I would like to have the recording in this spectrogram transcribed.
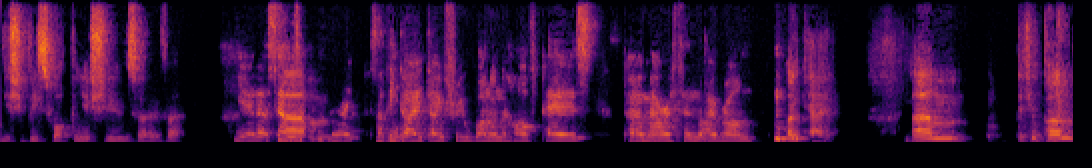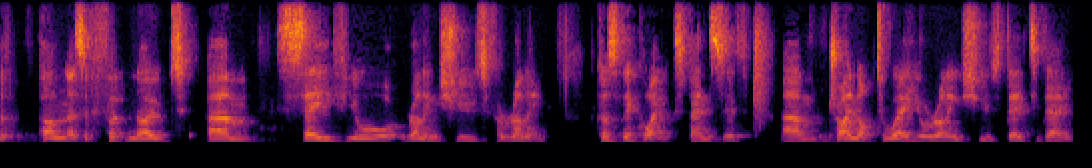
you should be swapping your shoes over. Yeah, that sounds um, right. Because I think I go through one and a half pairs per marathon that I run. okay. Um, if you'll pardon the pun, as a footnote, um, save your running shoes for running because they're quite expensive. Um, try not to wear your running shoes day to day.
